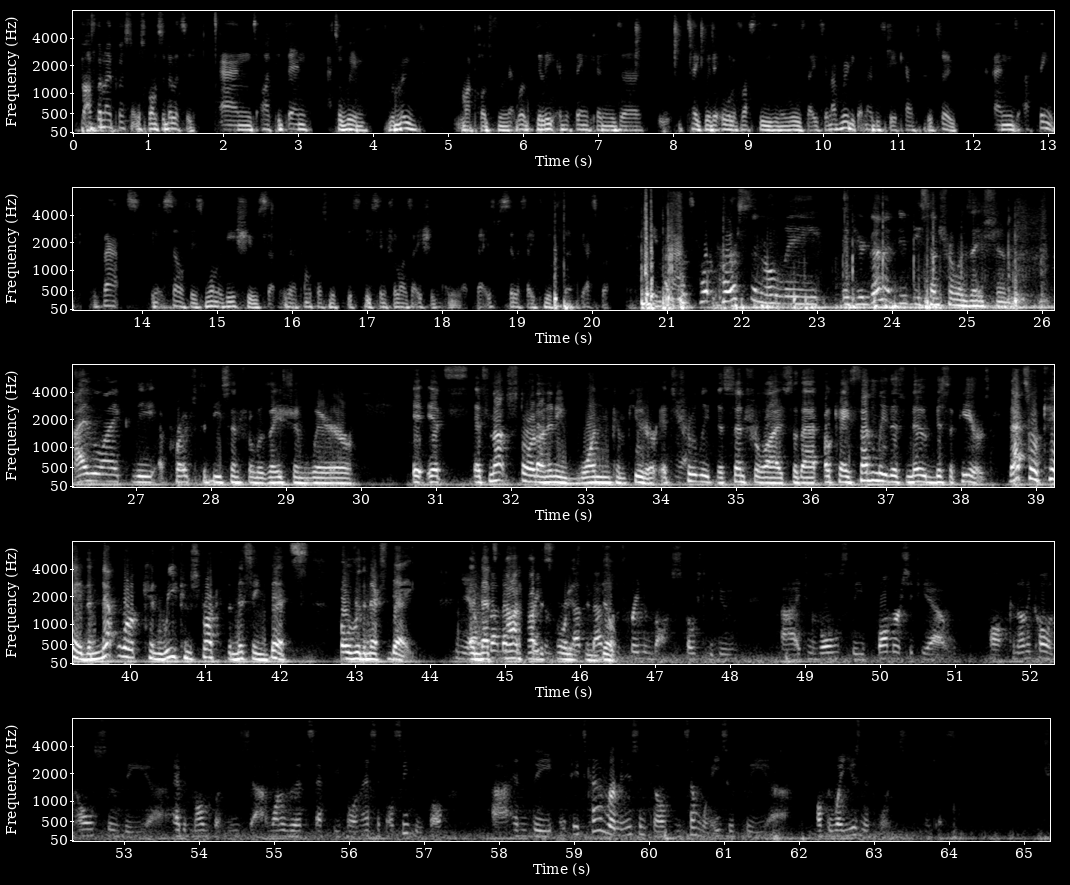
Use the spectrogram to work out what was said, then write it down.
but I've got no personal responsibility, and I could then, at a whim, remove my pod from the network, delete everything, and uh, take with it all of Rusty's and Roy's data, and I've really got nobody to be accountable to. And I think that in itself is one of the issues that we're going to come across with this decentralization, and that is facilitated with uh, Diaspora. Personally, if you're gonna do decentralization, I like the approach to decentralization where it, it's it's not stored on any one computer. It's Yeah. truly decentralized, so that okay, suddenly this node disappears. That's okay. The network can reconstruct the missing bits over the next day. Yeah, And that's that- not how Freedom- Diaspora has been that's built. what Freedom Box is supposed to be doing. Uh, it involves the former CTO of Canonical and also the uh, Eben Moglen's, uh, one of the SF people and SFLC people. Uh, and the it, it's kind of reminiscent of, in some ways, of the uh, of the way Usenet works, I guess.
